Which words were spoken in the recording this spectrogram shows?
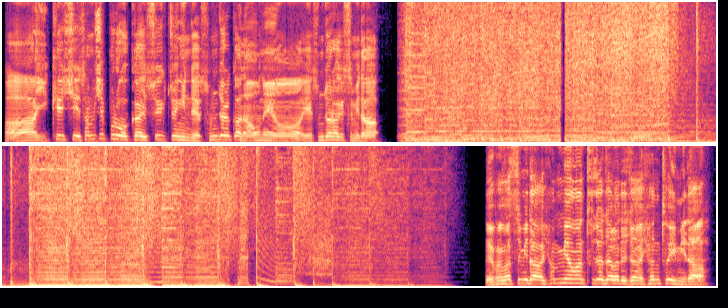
아, 이캐시 30% 가까이 수익 중인데 손절가 나오네요. 예, 손절하겠습니다. 네, 반갑습니다. 현명한 투자자가 되자 현토입니다.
